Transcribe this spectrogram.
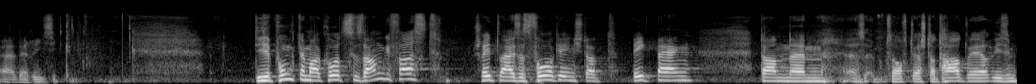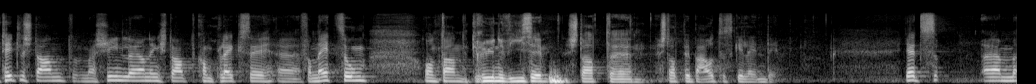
äh, der Risiken. Diese Punkte mal kurz zusammengefasst. Schrittweises Vorgehen statt Big Bang, dann ähm, also Software statt Hardware, wie es im Titel stand, Machine Learning statt komplexe äh, Vernetzung und dann grüne Wiese statt, äh, statt bebautes Gelände. Jetzt ähm,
